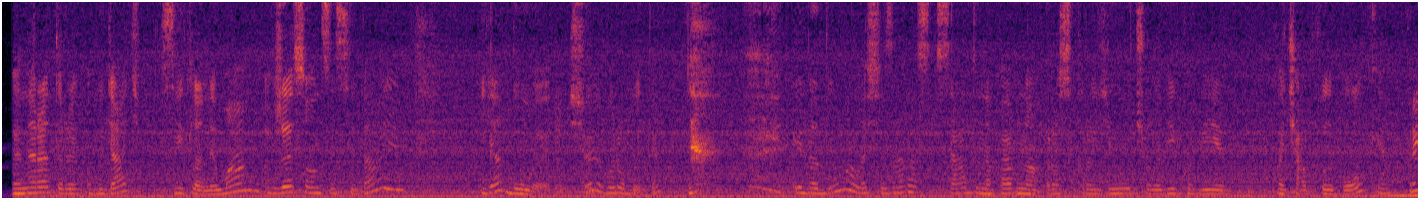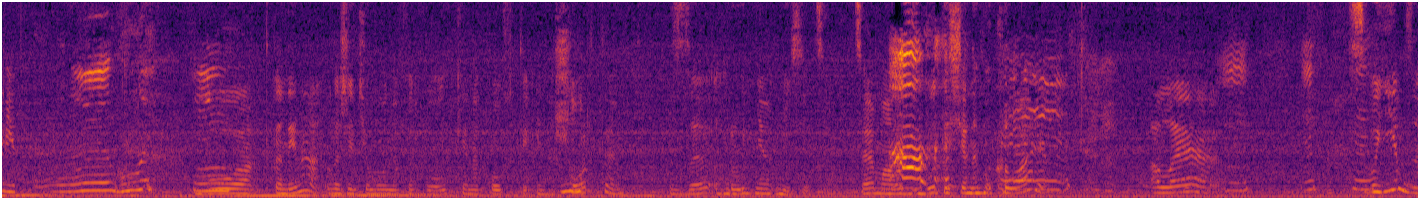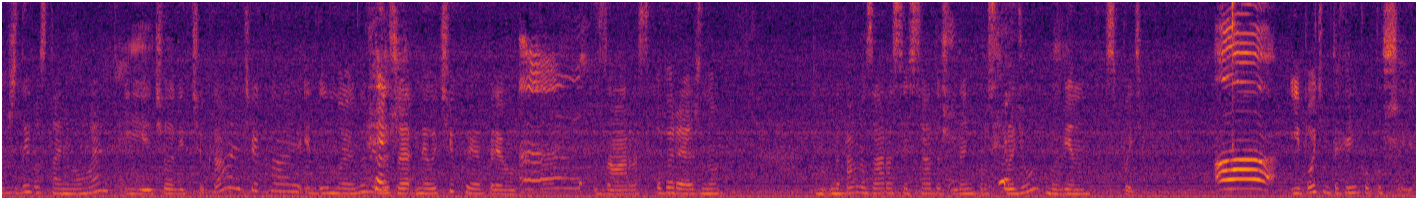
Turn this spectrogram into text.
Генератори гудять, світла нема, вже сонце сідає. Я думаю, що його робити. І додумала, що зараз сяду, напевно, розкрою чоловікові хоча б футболки. Привіт! Бо тканина лежить йому на футболки, на кофти і на шорти з грудня місяця. Це мало бути ще на Миколаї, але своїм завжди в останній момент. І чоловік чекає, чекає, і думає, ну він вже не очікує прямо зараз, обережно. Напевно, зараз я сяду швиденько розкрою, бо він спить. І потім тихенько пошию.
